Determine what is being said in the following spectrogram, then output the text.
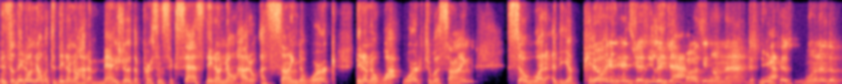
And so they don't know what to, they don't know how to measure the person's success. They don't know how to assign the work. They don't know what work to assign. So what the epiphany know, and, and just, really just that. pausing on that, just yeah. because one of the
